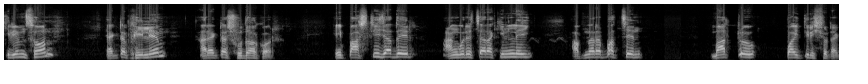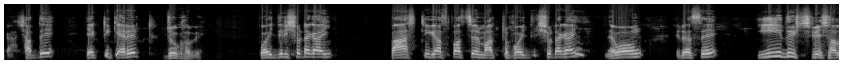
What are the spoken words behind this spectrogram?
ক্রিমসন, একটা ফিলেম আর একটা সুধাকর। এই পাঁচটি যাদের আঙ্গুরের চারা কিনলেই আপনারা পাচ্ছেন মাত্র পঁয়ত্রিশশো টাকা। সাথে একটি ক্যারেট যোগ হবে। পঁয়ত্রিশশো টাকায় পাঁচটি গাছ পাচ্ছেন মাত্র পঁয়ত্রিশশো টাকায় এবং এটা হচ্ছে ঈদ স্পেশাল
